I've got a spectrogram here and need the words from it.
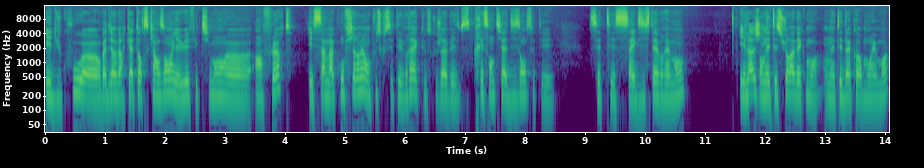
Et du coup, euh, on va dire vers 14-15 ans, il y a eu effectivement euh, un flirt. Et ça m'a confirmé en plus que c'était vrai, que ce que j'avais pressenti à 10 ans, c'était, c'était, ça existait vraiment. Et là, j'en étais sûre avec moi. On était d'accord, moi et moi.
